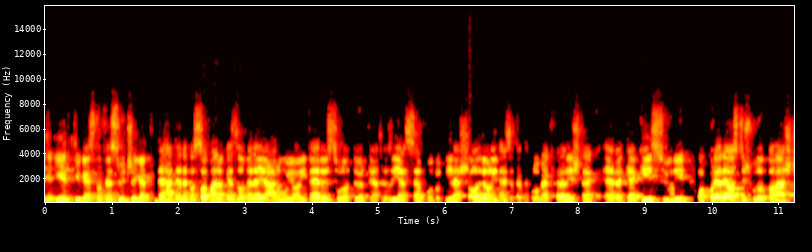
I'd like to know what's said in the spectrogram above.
értjük ezt a feszültséget, de hát ennek a szakmának ez a velejárója, itt erről szól a történet, hogy az ilyen szempontok éles adrenalin helyzeteknek való megfelelésnek erre kell készülni. Akkor erre azt is mondott Tamás,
